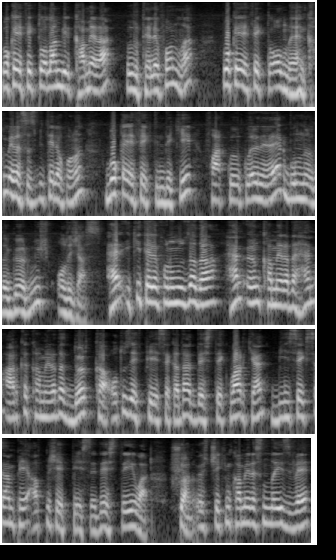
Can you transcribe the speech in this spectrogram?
bokeh efekti olan bir kameralı telefonla bokeh efekti olmayan kamerasız bir telefonun bokeh efektindeki farklılıkları neler bunları da görmüş olacağız. Her iki telefonumuzda da hem ön kamerada hem arka kamerada 4K 30 FPS'e kadar destek varken 1080p 60 FPS'te desteği var. Şu an öz çekim kamerasındayız ve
